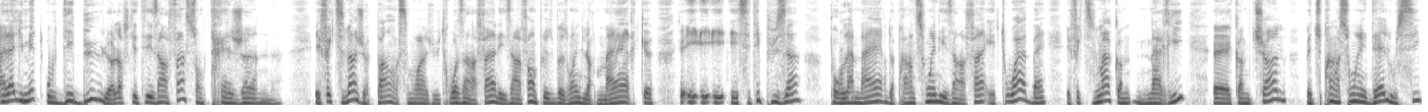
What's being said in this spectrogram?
À la limite, au début, là, lorsque tes enfants sont très jeunes, effectivement, je pense, moi, j'ai eu trois enfants, les enfants ont plus besoin de leur mère que, et, et, c'est épuisant pour la mère de prendre soin des enfants. Et toi, ben, effectivement, comme mari, euh, comme chum, ben, tu prends soin d'elle aussi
